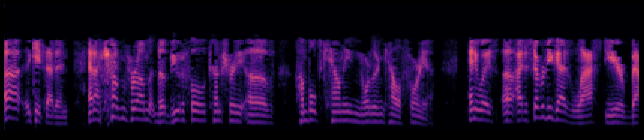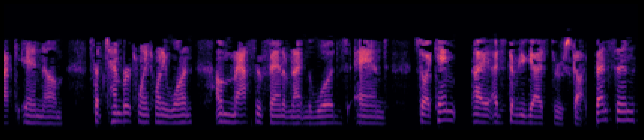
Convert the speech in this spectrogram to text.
uh, keep that in. And I come from the beautiful country of Humboldt County, Northern California. Anyways, uh, I discovered you guys last year back in, um, September 2021. I'm a massive fan of Night in the Woods, and so I came, I, I discovered you guys through Scott Benson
